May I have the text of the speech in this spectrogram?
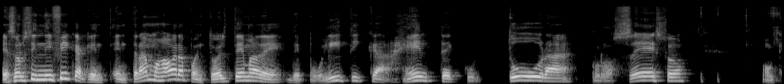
eso significa que entramos ahora pues, en todo el tema de, de política, gente, cultura, proceso, ¿ok?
